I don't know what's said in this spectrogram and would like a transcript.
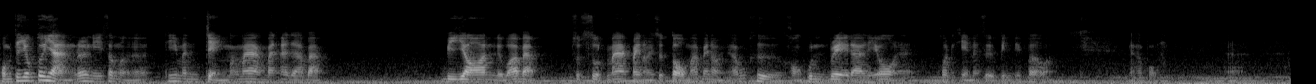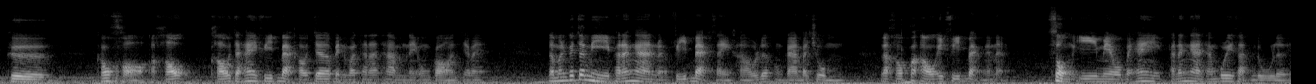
ผมจะยกตัวอย่างเรื่องนี้เสมอที่มันเจ๋งมากๆ มันอาจจะแบบ beyond หรือว่าแบบสุดๆ มากไปหน่อยสุดโต่งมากไปหน่อยครับก็คือของคุณ Ray Dalio นะคนเขียนหนังสือ principle นะครับผมคือเขาขอเขา เขาจะให้ feedback เขาเจอเป็นวัฒนธรรมในองค์กรใช่ไหมแล้วมันก็จะมีพนักงาน feedback ใส่เขาเรื่องของการประชุม แล้วเขาก็เอาไอ้ feedback นั้นนะส่งอีเมลไปให้พนักงานทั้งบริษัทดูเลย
